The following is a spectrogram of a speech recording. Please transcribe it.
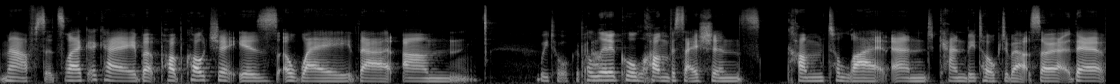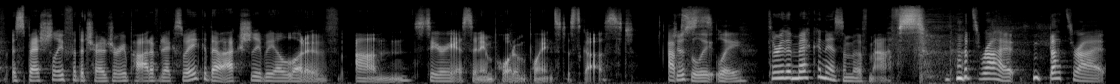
MAFS. It's like, okay, but pop culture is a way that um, we talk about political life. conversations come to light and can be talked about. So there, especially for the treasury part of next week, there'll actually be a lot of um, serious and important points discussed. Absolutely. through the mechanism of MAFS. That's right. That's right.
